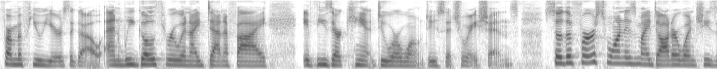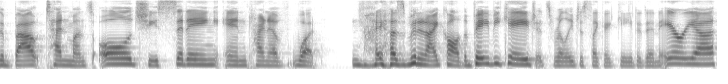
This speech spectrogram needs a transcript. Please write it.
From a few years ago. And we go through and identify if these are can't do or won't do situations. So the first one is my daughter when she's about 10 months old. She's sitting in kind of what my husband and I call the baby cage. It's really just like a gated in area.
